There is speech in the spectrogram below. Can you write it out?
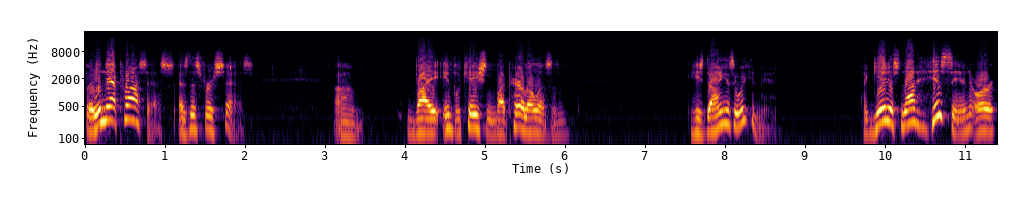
But in that process, as this verse says, um, by implication, by parallelism, he's dying as a wicked man. Again, it's not his sin, or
